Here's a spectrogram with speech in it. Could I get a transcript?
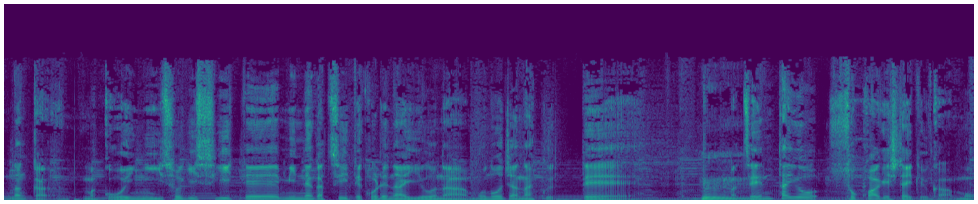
なんか、まあ、強引に急ぎすぎてみんながついてこれないようなものじゃなくってまあ、全体を底上げしたいというかもう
